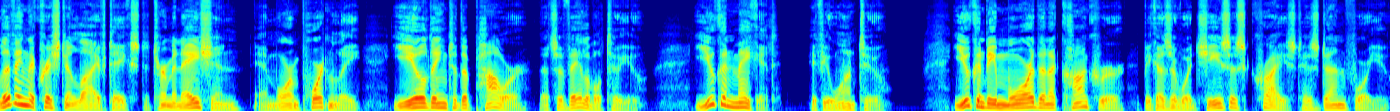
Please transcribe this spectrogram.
Living the Christian life takes determination and, more importantly, yielding to the power that's available to you. You can make it if you want to. You can be more than a conqueror because of what Jesus Christ has done for you.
